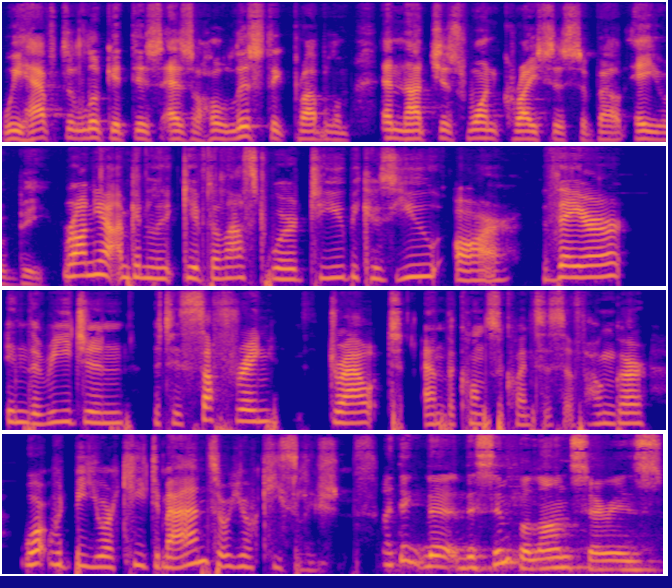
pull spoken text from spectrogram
we have to look at this as a holistic problem and not just one crisis about A or B. Rania, I'm going to give the last word to you because you are there in the region that is suffering drought and the consequences of hunger, what would be your key demands or your key solutions? I think the, the simple answer is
